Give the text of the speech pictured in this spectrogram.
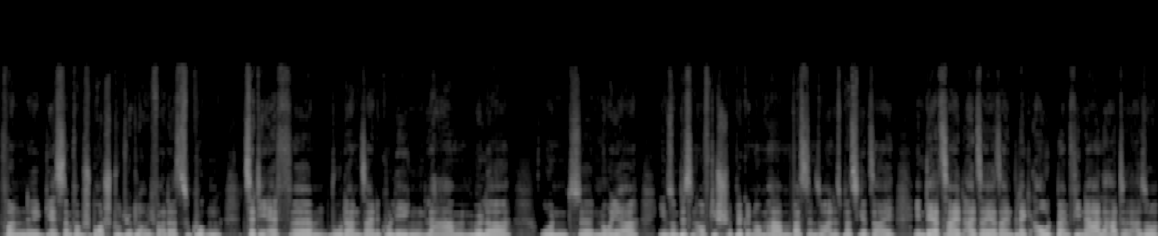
von äh, gestern vom Sportstudio, glaube ich, war das zu gucken. ZDF, ähm, wo dann seine Kollegen Lahm, Müller und äh, Neuer ihn so ein bisschen auf die Schippe genommen haben, was denn so alles passiert sei in der Zeit, als er ja seinen Blackout beim Finale hatte. Also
